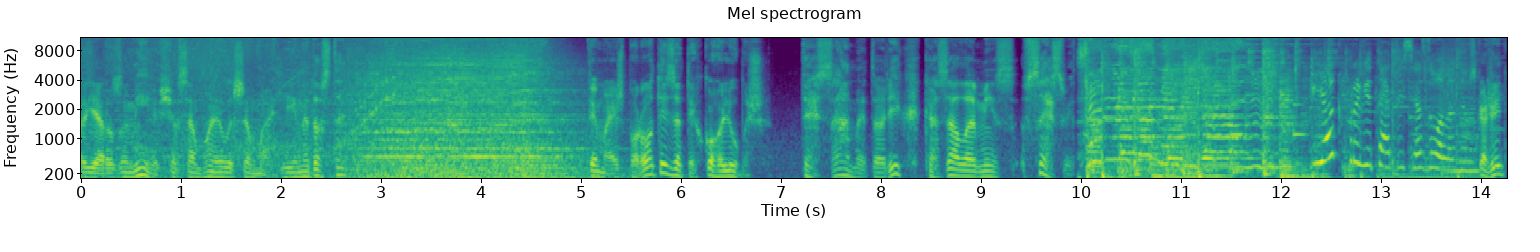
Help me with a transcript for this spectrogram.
Тепер я розумію, що самої лише магії недостатньо. Ти маєш боротись за тих, кого любиш. Те саме торік казала міс Всесвіт. Як привітатися з оленем? Скажіть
